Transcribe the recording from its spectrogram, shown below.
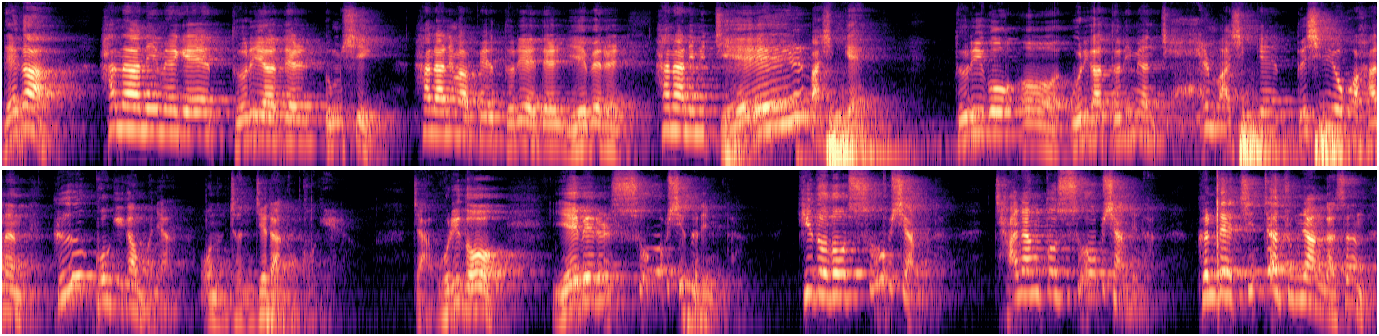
내가 하나님에게 드려야 될 음식, 하나님 앞에 드려야 될 예배를 하나님이 제일 맛있게 드리고 어, 우리가 드리면 제일 맛있게 드시려고 하는 그 고기가 뭐냐? 오늘 전제라는 고기예요. 자, 우리도 예배를 수없이 드립니다. 기도도 수없이 합니다. 찬양도 수없이 합니다. 그런데 진짜 중요한 것은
